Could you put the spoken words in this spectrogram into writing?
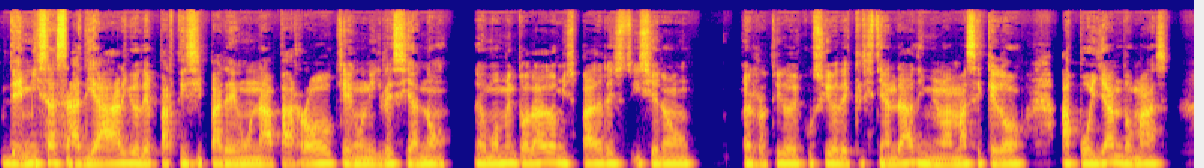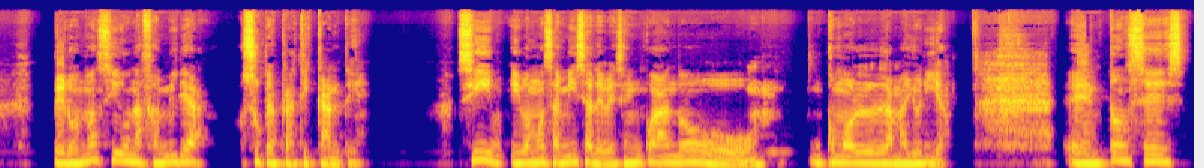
de misas a diario, de participar en una parroquia, en una iglesia, no. En un momento dado, mis padres hicieron el retiro de cursillo de cristiandad y mi mamá se quedó apoyando más. Pero no ha sido una familia súper practicante. Sí, íbamos a misa de vez en cuando, como la mayoría. Entonces,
